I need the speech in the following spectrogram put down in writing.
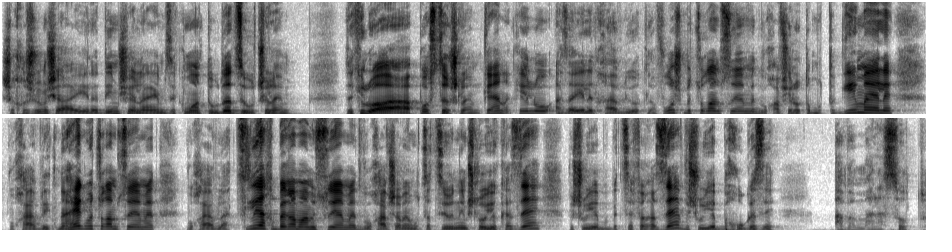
שחושבים שהילדים שלהם זה כמו התעודת זהות שלהם. זה כאילו הפוסטר שלהם, כן? כאילו, אז הילד חייב להיות לבוש בצורה מסוימת, והוא חייב שיהיה לו את המותגים האלה, והוא חייב להתנהג בצורה מסוימת, והוא חייב להצליח ברמה מסוימת, והוא חייב שהממוצע ציונים שלו יהיה כזה, ושהוא יהיה בבית ספר הזה, ושהוא יהיה בחוג הזה. אבל מה לעשות?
